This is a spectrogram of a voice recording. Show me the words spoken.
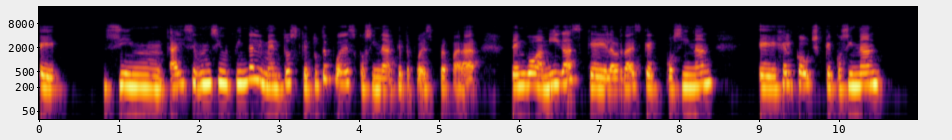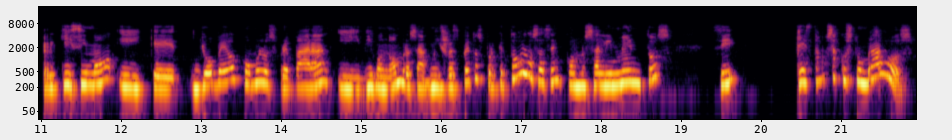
eh, sin, hay un sinfín de alimentos que tú te puedes cocinar, que te puedes preparar. Tengo amigas que la verdad es que cocinan, eh, health coach, que cocinan riquísimo y que yo veo cómo los preparan y digo, no, hombre, o sea, mis respetos porque todos los hacen con los alimentos, ¿sí? Que estamos acostumbrados.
